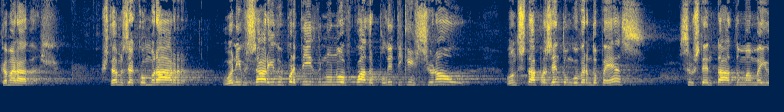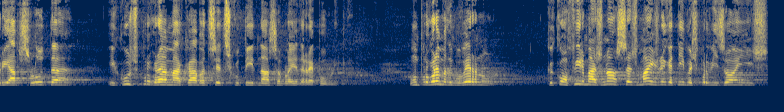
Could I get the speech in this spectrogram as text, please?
Camaradas, estamos a comemorar o aniversário do partido no novo quadro político institucional, onde está presente um governo do PS, sustentado numa maioria absoluta e cujo programa acaba de ser discutido na Assembleia da República. Um programa de governo que confirma as nossas mais negativas previsões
